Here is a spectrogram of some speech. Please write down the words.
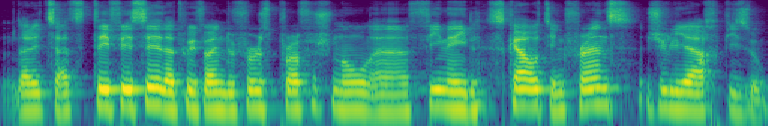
that it's at TFC that we find the first professional uh, female scout in France, Julia Arpizou.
